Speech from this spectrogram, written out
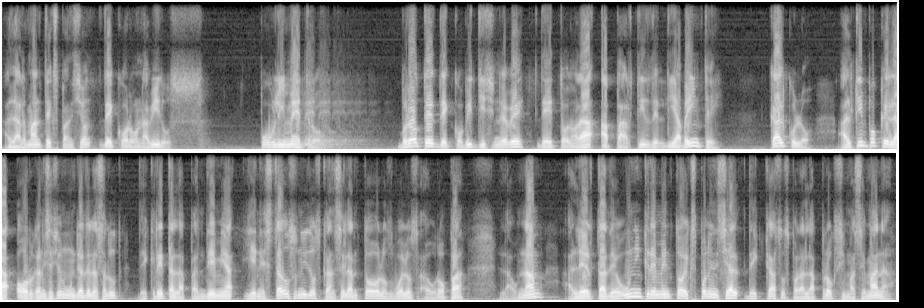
Alarmante expansión de coronavirus. Publimetro. Brote de COVID-19 detonará a partir del día 20. Cálculo. Al tiempo que la Organización Mundial de la Salud decreta la pandemia y en Estados Unidos cancelan todos los vuelos a Europa, la UNAM alerta de un incremento exponencial de casos para la próxima semana.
